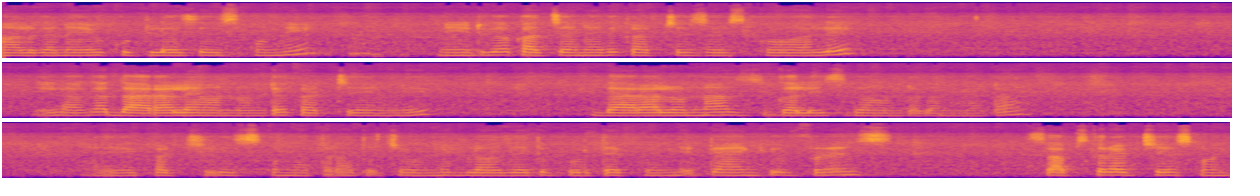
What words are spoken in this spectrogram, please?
నాలుగు అనేవి కుట్లు వేసేసుకొని నీట్గా ఖర్చు అనేది కట్ చేసేసుకోవాలి. ఇలాగ దారాలు ఏమన్నా ఉంటే కట్ చేయండి. దారాలు ఉన్న గలీజ్గా ఉంటుంది అనమాట అవి కట్ చేసుకున్న తర్వాత చూడండి బ్లౌజ్ అయితే పూర్తయిపోయింది. థ్యాంక్ యూ ఫ్రెండ్స్ సబ్స్క్రైబ్ చేసుకోండి.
